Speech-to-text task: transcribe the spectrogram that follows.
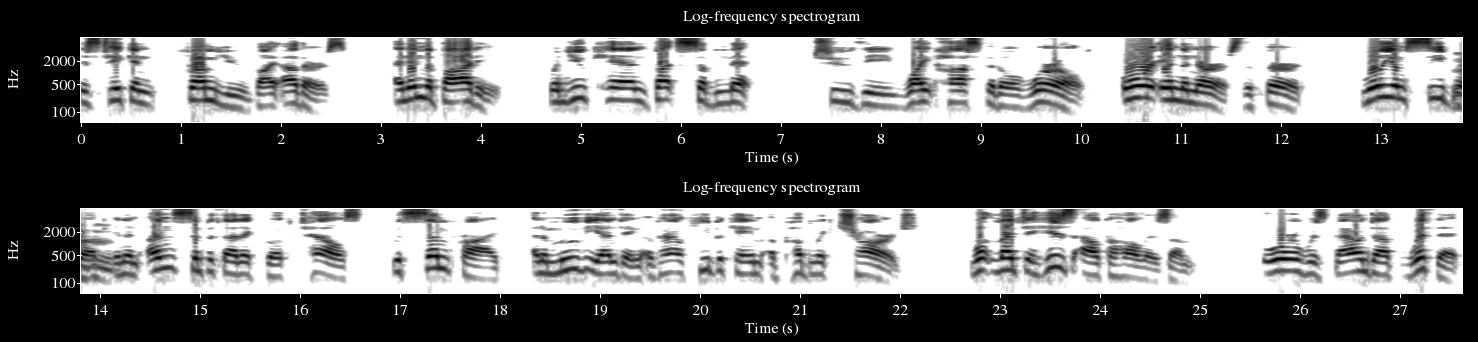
is taken from you by others, and in the body, when you can but submit to the white hospital world, or in the nerves, the third. William Seabrook, mm-hmm. in an unsympathetic book, tells with some pride and a movie ending of how he became a public charge, what led to his alcoholism, or was bound up with it,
